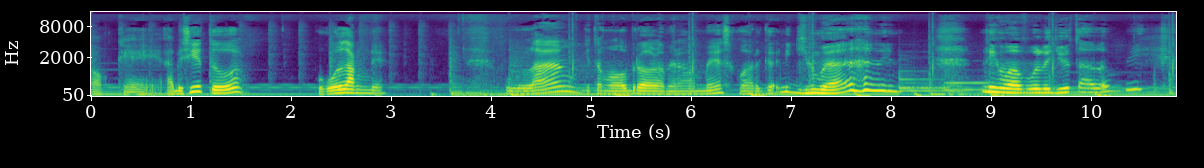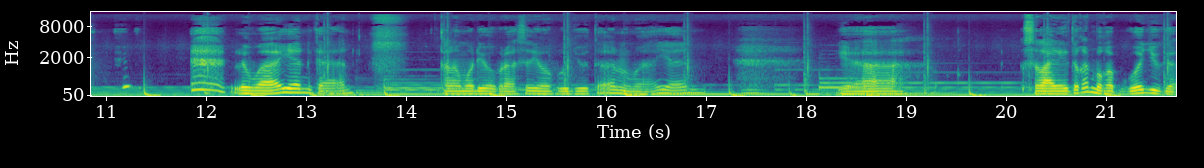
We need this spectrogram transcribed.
Oke habis itu pulang deh. Pulang kita ngobrol rame-rame sekeluarga ini gimana nih? 50 juta lebih lumayan kan? Kalau mau dioperasi 50 juta kan lumayan. Ya selain itu kan bokap gue juga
